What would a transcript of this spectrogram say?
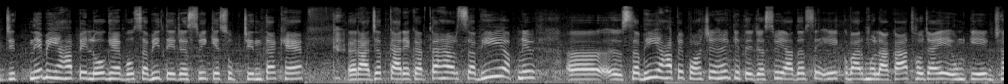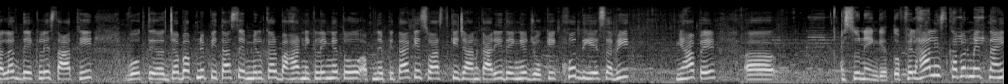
जितने भी यहाँ पे लोग हैं वो सभी तेजस्वी के शुभचिंतक हैं राजद कार्यकर्ता हैं और सभी अपने अ, सभी यहाँ पे पहुँचे हैं कि तेजस्वी यादव से एक बार मुलाकात हो जाए उनकी एक झलक देख ले। साथ ही वो जब अपने पिता से मिलकर बाहर निकलेंगे तो अपने पिता के स्वास्थ्य की जानकारी देंगे जो कि खुद ये सभी यहाँ पे अ, सुनेंगे। तो फ़िलहाल इस खबर में इतना ही।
